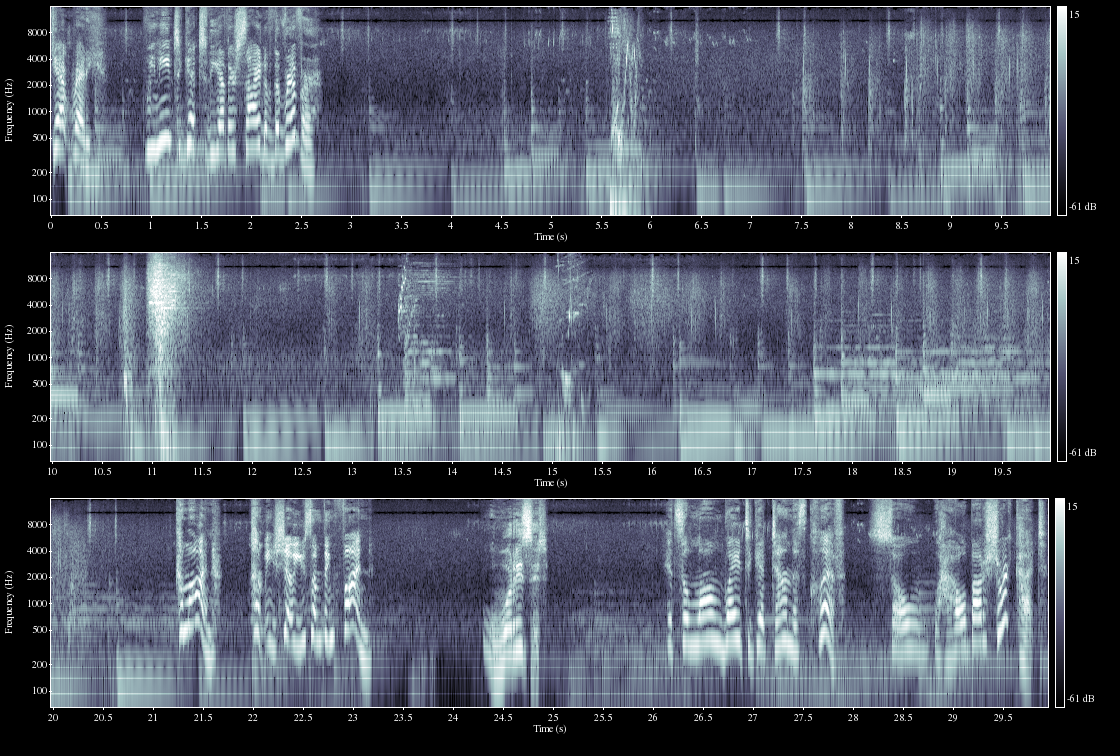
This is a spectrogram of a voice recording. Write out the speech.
Get ready. We need to get to the other side of the river. Come on, let me show you something fun. What is it? It's a long way to get down this cliff, so how about a shortcut?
